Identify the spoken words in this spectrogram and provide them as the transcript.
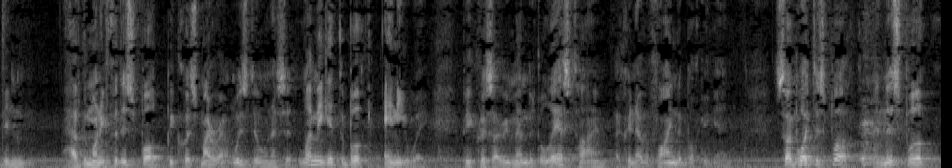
didn't have the money for this book because my rent was due, and I said, "Let me get the book anyway," because I remembered the last time I could never find the book again. So I bought this book, and this book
